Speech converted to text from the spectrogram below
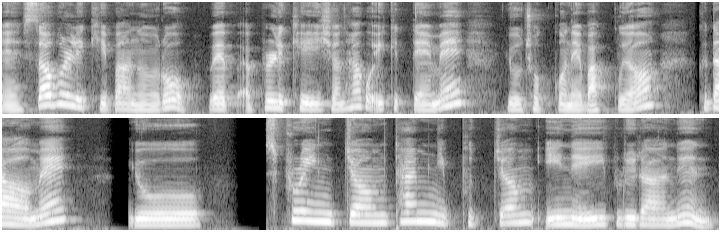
예, 서블리 기반으로 웹 애플리케이션 하고 있기 때문에 요 조건에 맞고요. 그 다음에 요 spring.timelif.enable이라는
